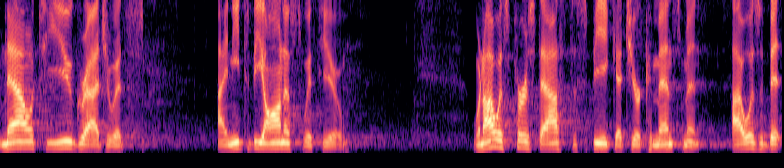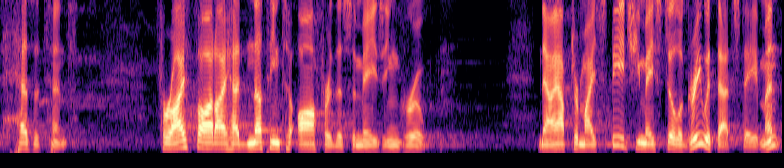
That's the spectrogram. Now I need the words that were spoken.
Now, to you, graduates. I need to be honest with you. When I was first asked to speak at your commencement, I was a bit hesitant, for I thought I had nothing to offer this amazing group. Now, after my speech, you may still agree with that statement,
